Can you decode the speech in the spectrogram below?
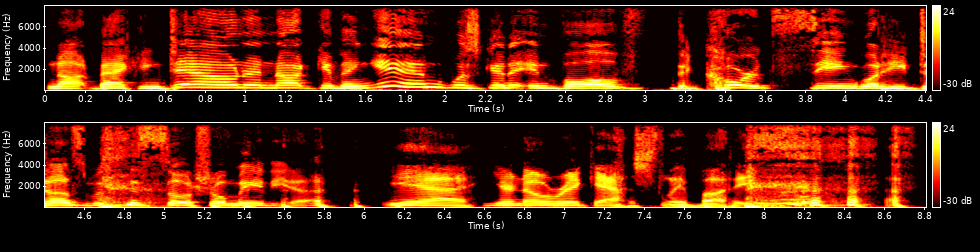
not backing down and not giving in was going to involve the courts seeing what he does with his social media. Yeah, you're no Rick Astley, buddy.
